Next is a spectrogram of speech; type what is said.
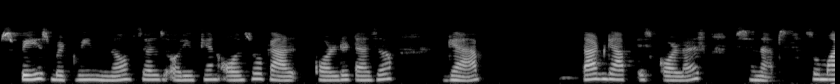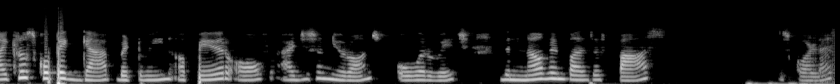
space between nerve cells or you can also call it as a gap. That gap is called as synapse. So microscopic gap between a pair of adjacent neurons over which the nerve impulses pass is called as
